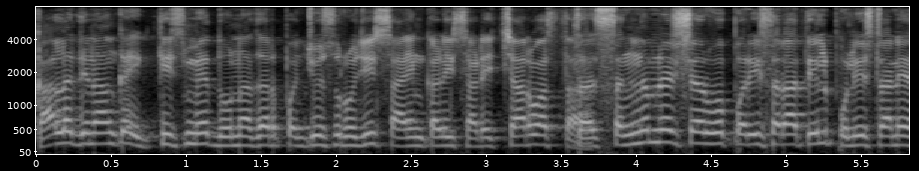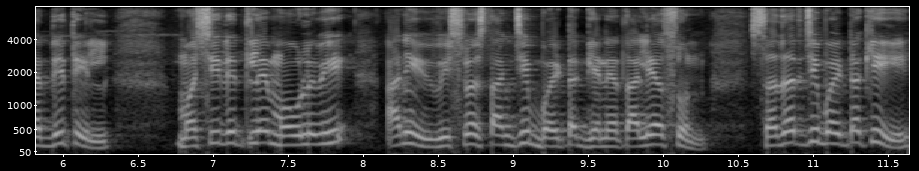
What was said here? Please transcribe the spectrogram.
काल दिनांक एकतीस मे दोन हजार पंचवीस रोजी सायंकाळी साडेचार वाजता संगमनेर शहर व परिसरातील पोलीस ठाणे हद्दीतील मशिदीतले मौलवी आणि विश्वस्तांची बैठक घेण्यात आली असून सदरची बैठक ही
